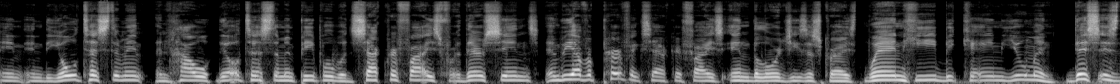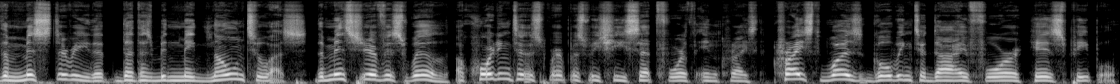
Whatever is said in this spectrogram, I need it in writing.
in, in the Old Testament and how the Old Testament people would sacrifice for their sins. And we have a perfect sacrifice in the Lord Jesus Christ when he became human. This is the mystery that, that has been made known to us, the mystery of his will, according to his purpose which he set forth in Christ. Christ was going to die for his people.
